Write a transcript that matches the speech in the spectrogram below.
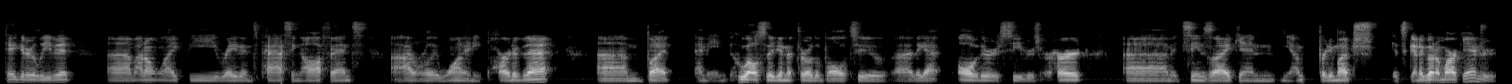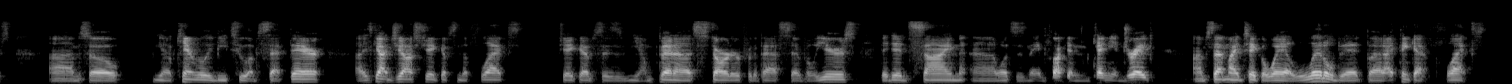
take it or leave it. Um, I don't like the Ravens passing offense. I don't really want any part of that. Um, but I mean, who else are they going to throw the ball to? Uh, they got all of their receivers are hurt. Um, it seems like, and you know, pretty much it's going to go to Mark Andrews. Um, so you know, can't really be too upset there. Uh, he's got Josh Jacobs in the flex. Jacobs has you know been a starter for the past several years. They did sign uh, what's his name, fucking Kenyan Drake. Um, so that might take away a little bit, but I think at flex,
